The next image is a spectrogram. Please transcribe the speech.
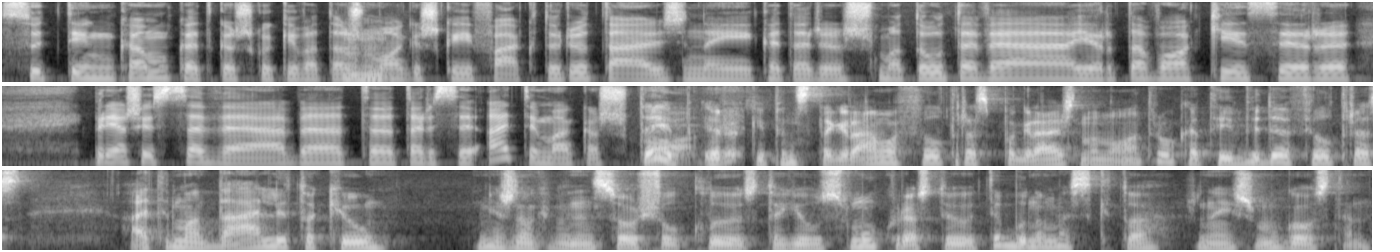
sutinkam, kad kažkokį va tą mhm. žmogiškai faktorių, tą žinai, kad ar aš matau tave ir tavo akis ir priešai save, bet tarsi atima kažko. Taip, ir kaip Instagramo filtras pagražina nuotrauką, tai video filtras atima dalį tokių nežinau kaip vadinti, social clues, to jausmų, kuriuos tu jauti būdamas kito, žinai, žmogaus ten.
